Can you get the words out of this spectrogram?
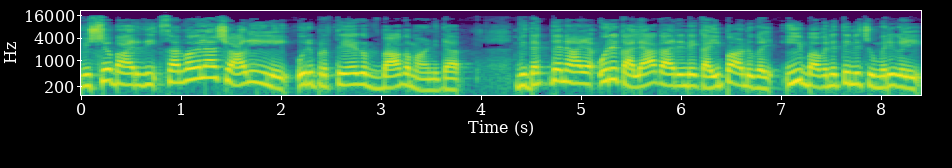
വിശ്വഭാരതി സർവകലാശാലയിലെ ഒരു പ്രത്യേക വിഭാഗമാണിത്. വിദഗ്ധനായ ഒരു കലാകാരന്റെ കൈപ്പാടുകൾ ഈ ഭവനത്തിന്റെ ചുമരുകളിൽ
